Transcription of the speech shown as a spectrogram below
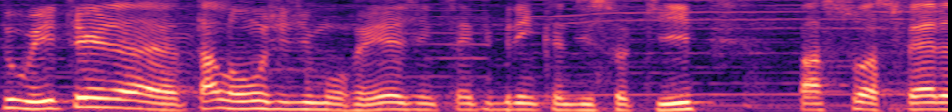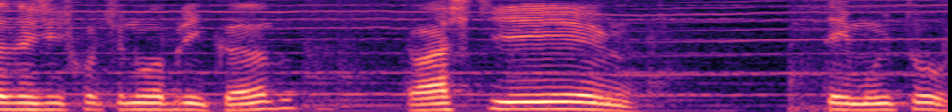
Twitter uh, tá longe de morrer, a gente sempre brinca disso aqui. Passou as férias e a gente continua brincando. Eu acho que tem muito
